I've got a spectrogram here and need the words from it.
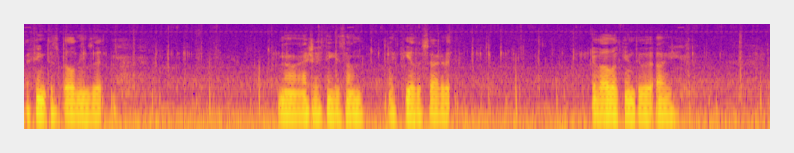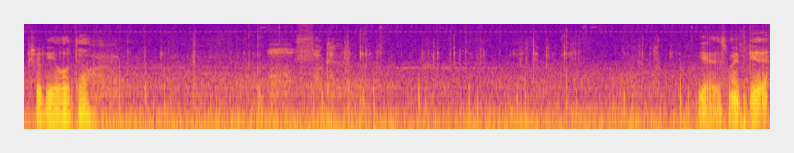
I think this building's it. No, actually, I think it's on like the other side of it. If I look into it, I should be able to tell. Oh, fuck. Yeah, this might be it.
